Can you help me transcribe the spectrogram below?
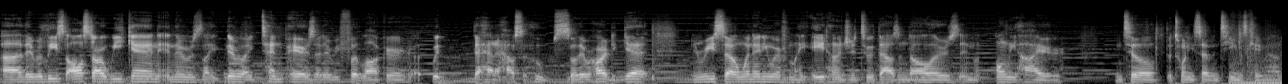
Uh, they released All Star Weekend, and there was like there were like 10 pairs at every Foot Locker with, that had a House of Hoops, so they were hard to get. And resale went anywhere from like 800 to thousand dollars, and only higher until the 2017s came out.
